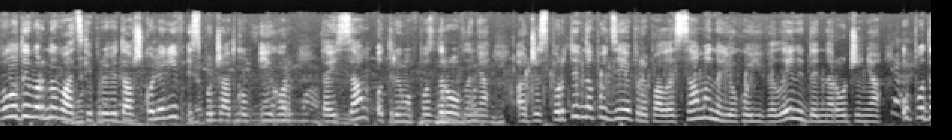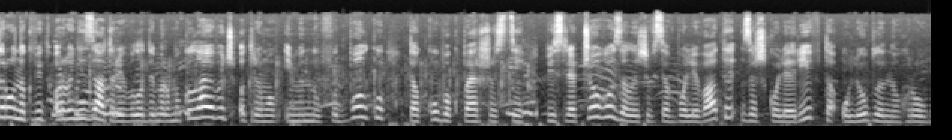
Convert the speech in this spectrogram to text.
Володимир Новацький привітав школярів із початком ігор та й сам отримав поздоровлення, адже спортивна подія припала саме на його ювілейний день народження. У подарунок від організаторів Володимир Миколаєвич отримав іменну футболку та кубок першості, після чого залишився вболівати за школярів та улюблену гру.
